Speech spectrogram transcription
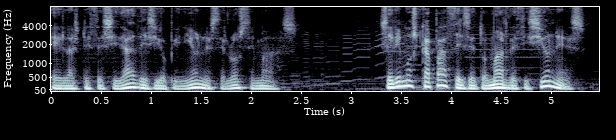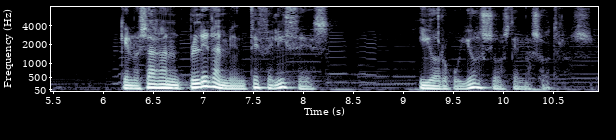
en las necesidades y opiniones de los demás, seremos capaces de tomar decisiones que nos hagan plenamente felices y orgullosos de nosotros.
